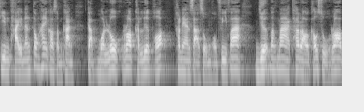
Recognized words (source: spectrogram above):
ทีมไทยนั้นต้องให้ความสำคัญกับบอลโลกรอบคัดเลือกเพราะคะแนนสะสมของฟีฟ่าเยอะมากๆ ถ้าเราเข้าสู่รอบ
